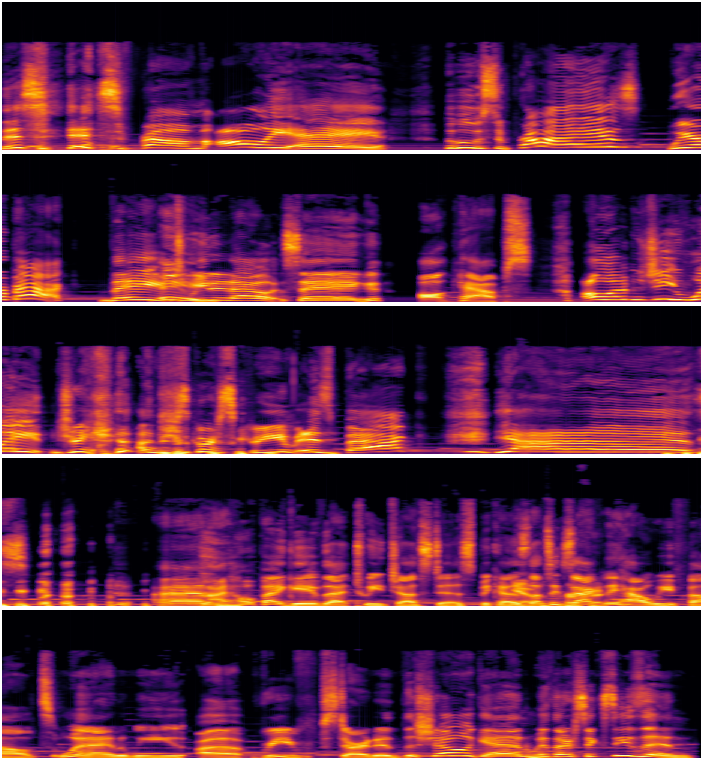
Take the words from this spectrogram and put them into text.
This is from Ollie A, who, surprise, we are back. They Hey. tweeted out saying, all caps, OMG, wait, drink underscore scream is back. Yes. and I hope I gave that tweet justice because Yeah, that's that's exactly how we felt when we uh, restarted the show again with our sixth season.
